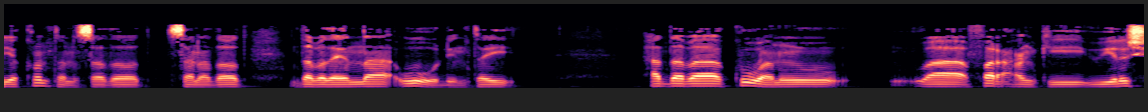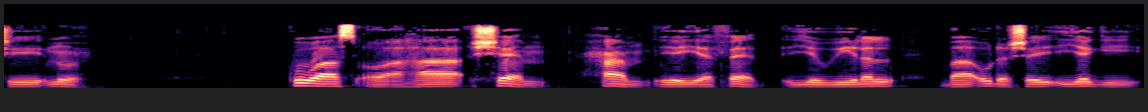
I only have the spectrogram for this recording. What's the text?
iyo konton sadood sannadood dabadeedna wuu dhintay. Haddaba kuwanu waa farcankii wiilashii nuux kuwaas oo ahaa sheem xam iyo yeefeed iyo wiilal baa u dhashay iyagii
